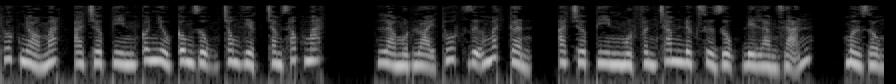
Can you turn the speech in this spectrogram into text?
Thuốc nhỏ mắt Atropine có nhiều công dụng trong việc chăm sóc mắt. Là một loại thuốc giữ mắt cận, Atropine 1% được sử dụng để làm giãn, mở rộng,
